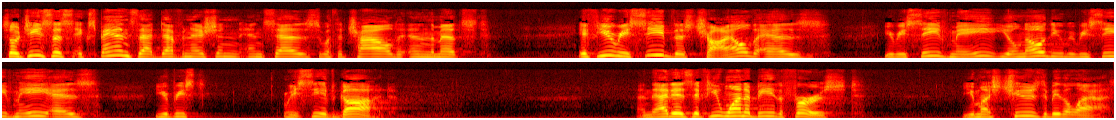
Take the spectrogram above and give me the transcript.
So Jesus expands that definition and says, with a child in the midst, if you receive this child as you receive me, you'll know that you receive me as you've received God. And that is, if you want to be the first, you must choose to be the last.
